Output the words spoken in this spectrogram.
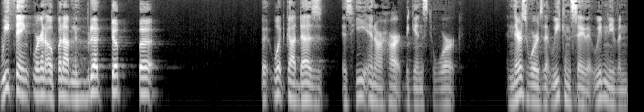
We think we're going to open up and. But what God does is He in our heart begins to work. And there's words that we can say that we didn't even,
